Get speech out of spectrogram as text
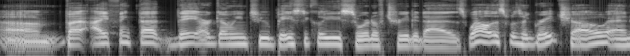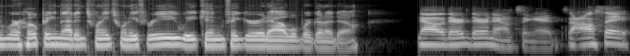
Um, but I think that they are going to basically sort of treat it as well. This was a great show, and we're hoping that in 2023 we can figure it out what we're gonna do. No, they're they're announcing it. So I'll say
